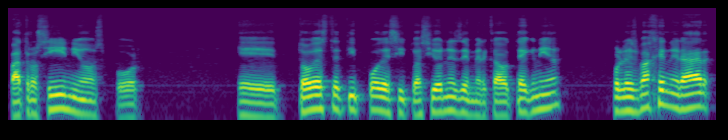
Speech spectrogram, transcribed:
patrocinios, por eh, todo este tipo de situaciones de mercadotecnia, pues les va a generar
